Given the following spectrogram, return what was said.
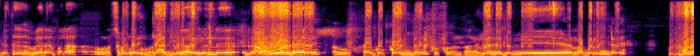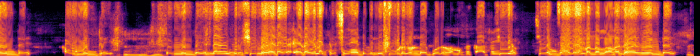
ഇതിനകത്ത് വേറെ പല ഉണ്ട്. ജാതിയുണ്ട്. ജാതിയുണ്ട് ഗ്രാമ്പു ഉണ്ട്. ഗ്രാമ്പുണ്ട്, ഓ ആ, കൊക്കോ ഉണ്ട്. ഒക്കെ ഉണ്ട്. അങ്ങനെ അതുപോലെ തന്നെ റബ്ബറുണ്ട് കുരുമുളകുണ്ട് കവുങ്ങുണ്ട്. തെങ്ങുണ്ട് എല്ലാ കൃഷിയും ഇട ഇടവിള കൃഷിയായിട്ട് വലിയ ചൂടലുണ്ടെങ്കിൽ പോലും നമുക്ക് കാപ്പി ചെയ്യാം. ചെയ്യാമെന്നുള്ളതാണ് അല്ലേ വാഴയുണ്ട്. ഉം,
